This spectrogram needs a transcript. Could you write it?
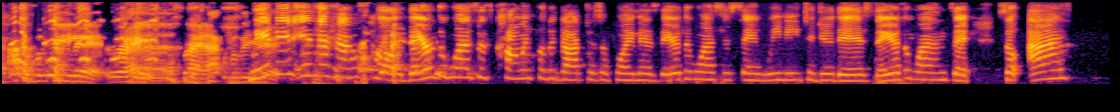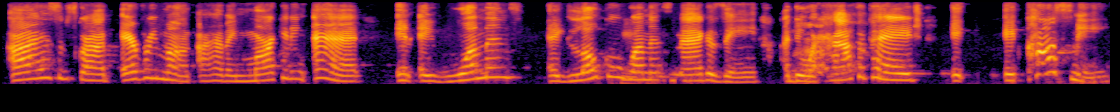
I can believe that, right? Right, I can believe women that. in the household, they're the ones that's calling for the doctor's appointments. They're the ones that's saying we need to do this. They're the ones that. So I, I subscribe every month. I have a marketing ad in a woman's a local mm-hmm. women's magazine. I do a half a page. It it costs me.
